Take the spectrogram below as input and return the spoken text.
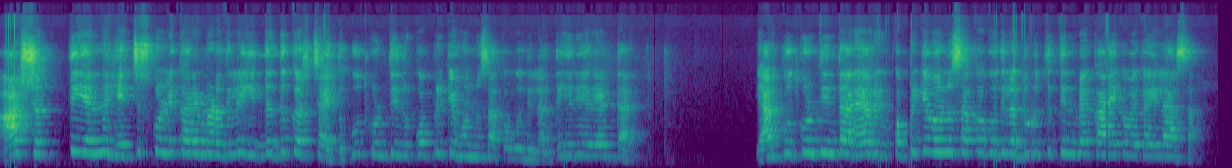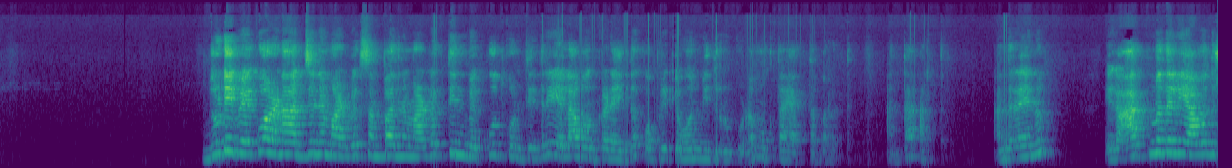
ಆ ಶಕ್ತಿಯನ್ನ ಹೆಚ್ಚಿಸ್ಕೊಳ್ಳಿಕ್ಕಾರೆ ಮಾಡೋದಿಲ್ಲ, ಇದ್ದದ್ದು ಖರ್ಚಾಯ್ತು. ಕೂತ್ಕೊಂಡು ತಿಂದ್ರು ಕೊಪ್ರಿಕೆ ಹೊನ್ನು ಸಾಕಾಗೋದಿಲ್ಲ ಅಂತ ಹಿರಿಯರು ಹೇಳ್ತಾರೆ. ಯಾರು ಕೂತ್ಕೊಂಡು ತಿಂತಾರೆ ಅವ್ರಿಗೆ ಕೊಪ್ರಿಕೆ ಹೊನ್ನು ಸಾಕಾಗೋದಿಲ್ಲ, ದುಡಿದು ತಿನ್ಬೇಕು ಕಾಯಕವೇ ಕೈಲಾಸ ದುಡಿಬೇಕು, ಹಣ ಅರ್ಜನೆ ಮಾಡ್ಬೇಕು, ಸಂಪಾದನೆ ಮಾಡ್ಬೇಕು, ತಿನ್ಬೇಕು, ಕೂತ್ಕೊಂಡು ತಿಂದ್ರೆ ಎಲ್ಲಾ ಒಂದ್ ಕಡೆಯಿಂದ ಕೊಪ್ರಿಕೆ ಹೊನ್ನಿದ್ರು ಕೂಡ ಮುಕ್ತಾಯ ಆಗ್ತಾ ಬರುತ್ತೆ ಅಂತ ಅರ್ಥ. ಅಂದ್ರೆ ಏನು? ಈಗ ಆತ್ಮದಲ್ಲಿ ಯಾವೊಂದು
